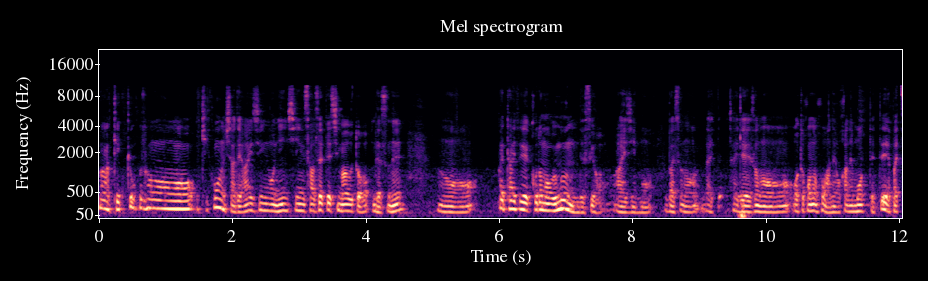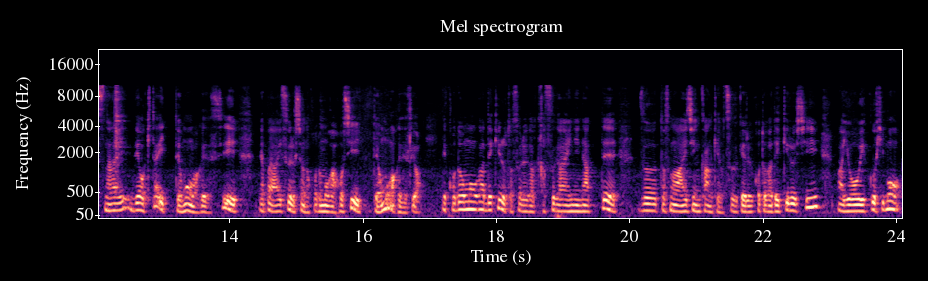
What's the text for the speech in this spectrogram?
まあ結局その既婚者で愛人を妊娠させてしまうとですねあのぱり大抵子供を産むんですよ愛人も。やっぱりその大抵その男の方はねお金持っててやっぱりつないでおきたいって思うわけですしやっぱり愛する人の子供が欲しいって思うわけですよ。で子供ができるとそれがかすがいになってずっとその愛人関係を続けることができるし、まあ、養育費も、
